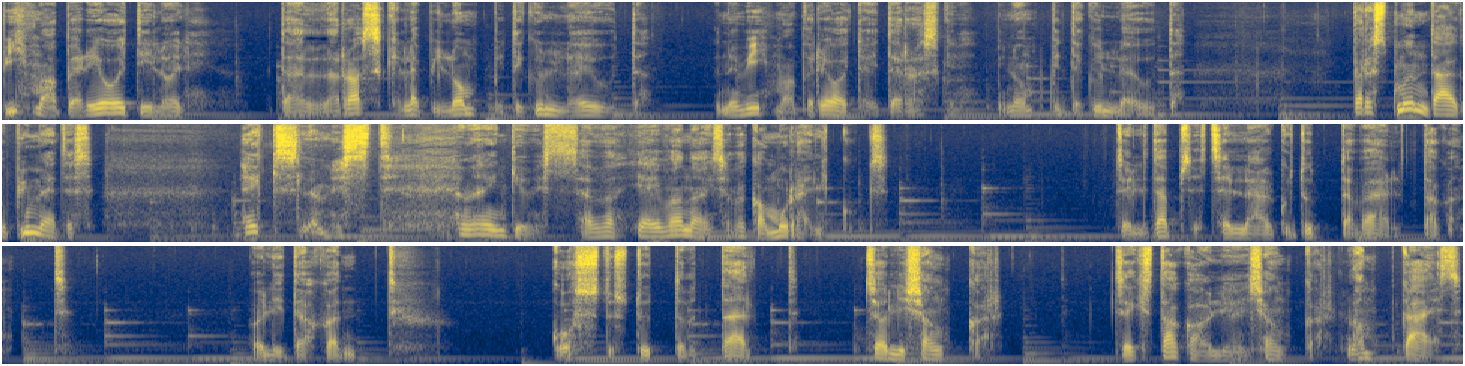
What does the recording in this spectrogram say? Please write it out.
vihmaperioodil oli tal raske läbi lompide külla jõuda. kuni vihmaperiood oli tal raske läbi lompide külla jõuda. pärast mõnda aega pimedas ekslemist ja mängimist jäi vanaisa väga murelikuks. See oli täpselt sel ajal, kui tuttav hääl tagant oli tagant kostus tuttavat häält. see oli Shankar. see, kes taga oli, oli Shankar, lamp käes.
